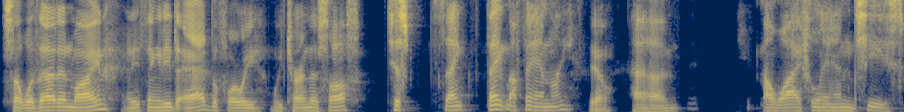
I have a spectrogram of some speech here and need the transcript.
So, with that in mind, anything you need to add before we, we turn this off? just thank thank my family. Yeah. Uh, my wife Lynn, she's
